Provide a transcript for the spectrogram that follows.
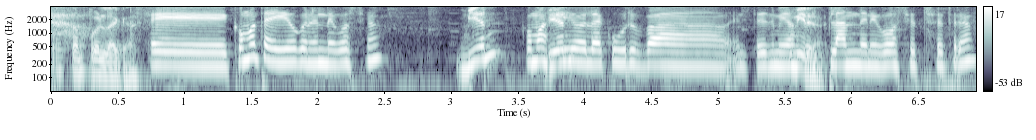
pasan por la casa. Eh, ¿Cómo te ha ido con el negocio? Bien. ¿Cómo ha sido la curva en términos Mira. del plan de negocio, etcétera?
